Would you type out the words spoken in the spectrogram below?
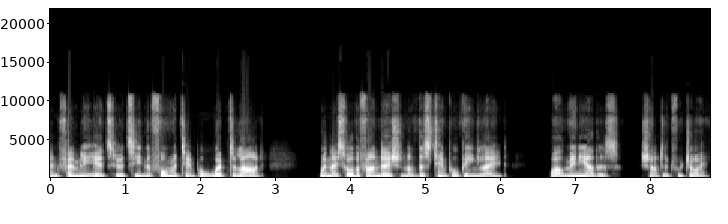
and family heads who had seen the former temple wept aloud when they saw the foundation of this temple being laid, while many others shouted for joy.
